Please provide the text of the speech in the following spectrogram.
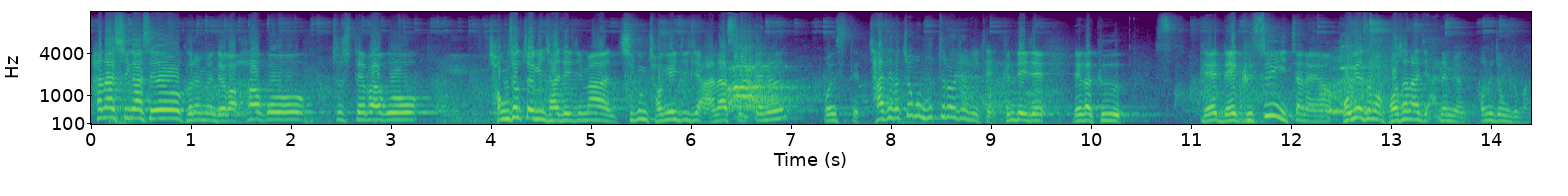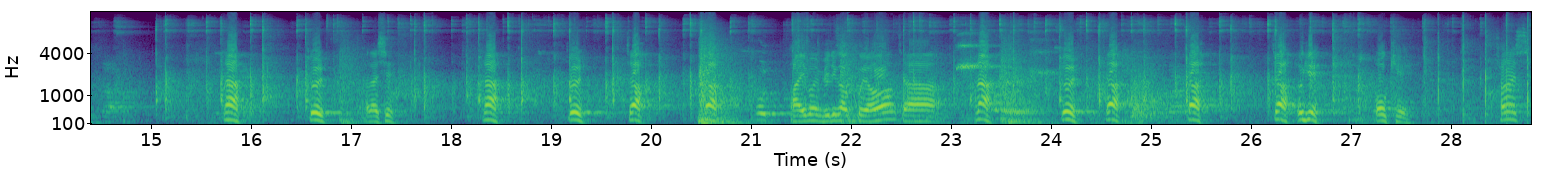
하나씩 하세요. 그러면 내가 하고 투 스텝 하고 정석적인 자세지만 지금 정해지지 않았을 때는 원 스텝. 자세가 조금 흐트러져도 돼. 근데 이제 내가 그, 내, 내 그 스윙 있잖아요. 거기에서만 벗어나지 않으면 어느 정도만. 하나, 둘, 자, 다시. 하나, 둘, 자, 자. 자, 이번엔 미리 갔고요. 자, 하나, 둘, 자, 자, 자, 여기. 오케이. 잘했어.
